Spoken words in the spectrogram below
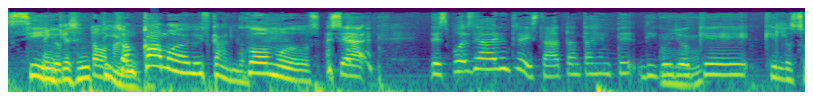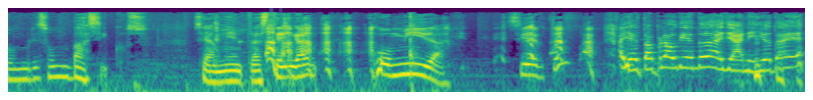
Sí, ¿En qué sentido? toman. Son cómodos, Luis Carlos. cómodos. O sea, después de haber entrevistado a tanta gente, digo yo que, que los hombres son básicos. O sea, mientras tengan comida, ¿cierto? Allá está aplaudiendo Dayani, yo también.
